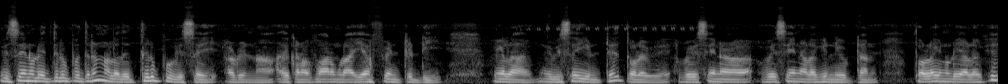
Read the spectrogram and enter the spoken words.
விசையினுடைய திருப்புத்திறன் அல்லது திருப்பு விசை அப்படின்னா அதுக்கான ஃபார்முலா எஃப் இன்ட்டு டி ஓகேங்களா விசை இன்ட்டு தொலைவு. அப்போ விசையின் விசையின் அழகு நியூட்டன். தொலைவினுடைய அழகு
